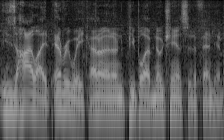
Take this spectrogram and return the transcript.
he's a highlight every week. I don't, I don't people have no chance to defend him.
